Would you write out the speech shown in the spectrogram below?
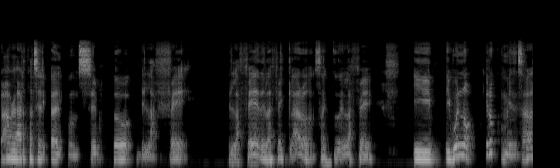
voy a hablarte acerca del concepto de la fe de la fe, de la fe, claro, exacto, de la fe. Y, bueno, quiero comenzar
